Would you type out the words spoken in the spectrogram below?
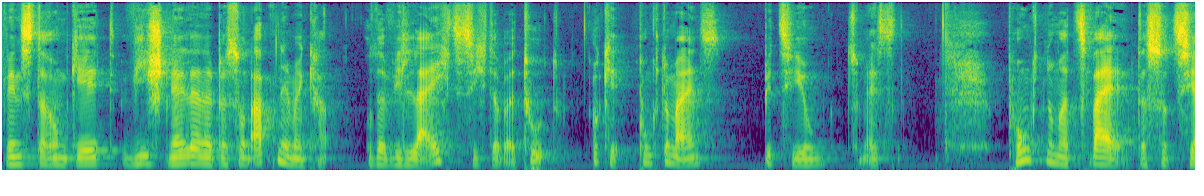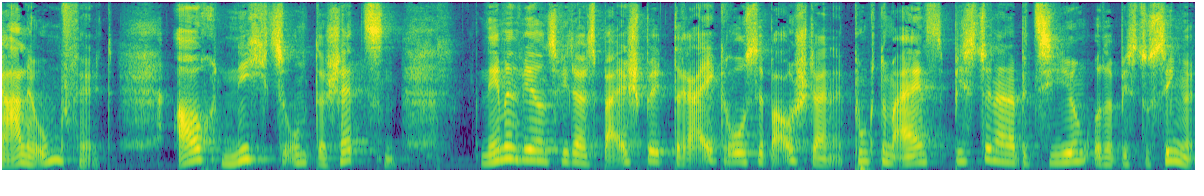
wenn es darum geht, wie schnell eine Person abnehmen kann oder wie leicht es sich dabei tut. Okay, Punkt Nummer eins, Beziehung zum Essen. Punkt Nummer zwei, das soziale Umfeld. Auch nicht zu unterschätzen. Nehmen wir uns wieder als Beispiel drei große Bausteine. Punkt Nummer eins, bist du in einer Beziehung oder bist du Single?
